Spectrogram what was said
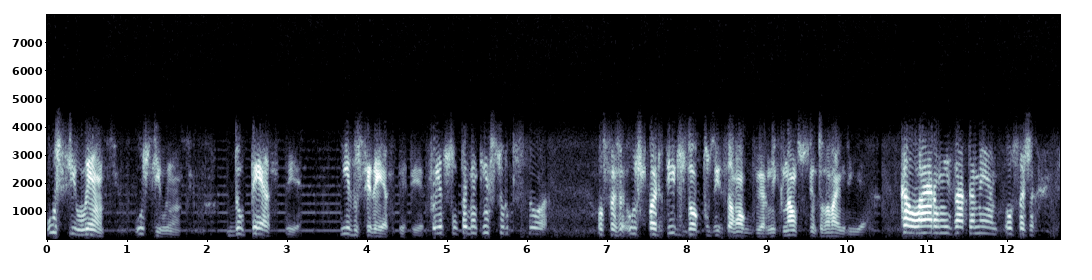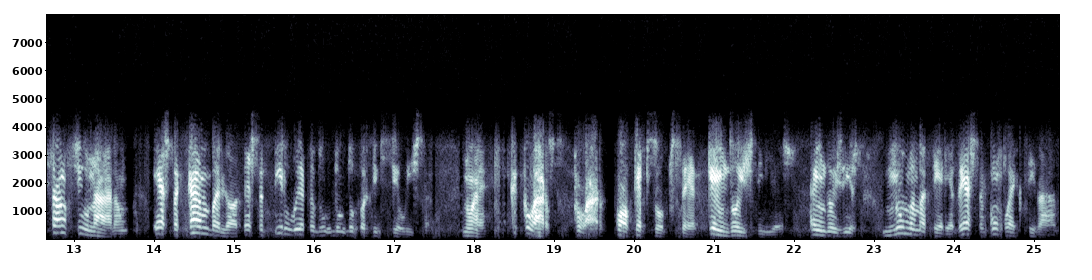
o silêncio, o silêncio do PSD e do CDS-PP foi absolutamente ensurdecedor. Ou seja, os partidos da oposição ao governo e que não sustentam a maioria calaram exatamente. Ou seja, sancionaram esta cambalhota, esta pirueta do, do, do, Partido Socialista, não é? Que claro, claro, qualquer pessoa percebe que em dois dias, em dois dias, numa matéria desta complexidade,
